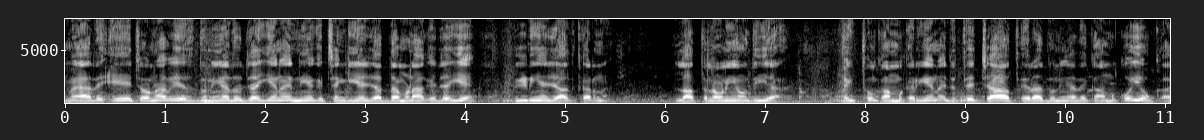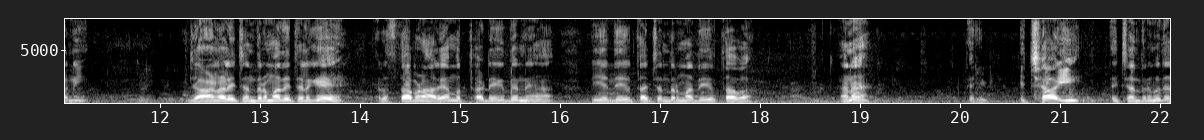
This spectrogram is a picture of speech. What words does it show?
ਮੈਂ ਤੇ ਇਹ ਚਾਹੁੰਦਾ ਵੀ ਇਸ ਦੁਨੀਆ ਤੋਂ ਜਾਈਏ ਨਾ, ਇੰਨੀਆਂ ਕਿ ਚੰਗੀਆਂ ਯਾਦਾਂ ਬਣਾ ਕੇ ਜਾਈਏ, ਪੀੜ੍ਹੀਆਂ ਯਾਦ ਕਰਨ। ਲੱਤ ਲਾਉਣੀ ਆਉਂਦੀ ਆ। ਇੱਥੋਂ ਕੰਮ ਕਰੀਏ ਨਾ, ਜਿੱਥੇ ਚਾਹ ਤੇਰਾ ਰਾ ਦੁਨੀਆ ਦੇ ਕੰਮ ਕੋਈ ਔਖਾ ਨਹੀਂ। ਜਾਣ ਵਾਲੇ ਚੰਦਰਮਾ ਦੇ ਚਲ ਗਏ, ਰਸਤਾ ਬਣਾ ਲਿਆ, ਮੱਥਾ ਟੇਕ ਦਿੰਨੇ ਆ ਵੀ ਇਹ ਦੇਵਤਾ ਚੰਦਰਮਾ ਦੇਵਤਾ ਵਾ। ਹੈਨਾ? ਤੇ ਇੱਛਾ ਹੀ ਤੇ ਚੰਦਰਮੇ ਤੇ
